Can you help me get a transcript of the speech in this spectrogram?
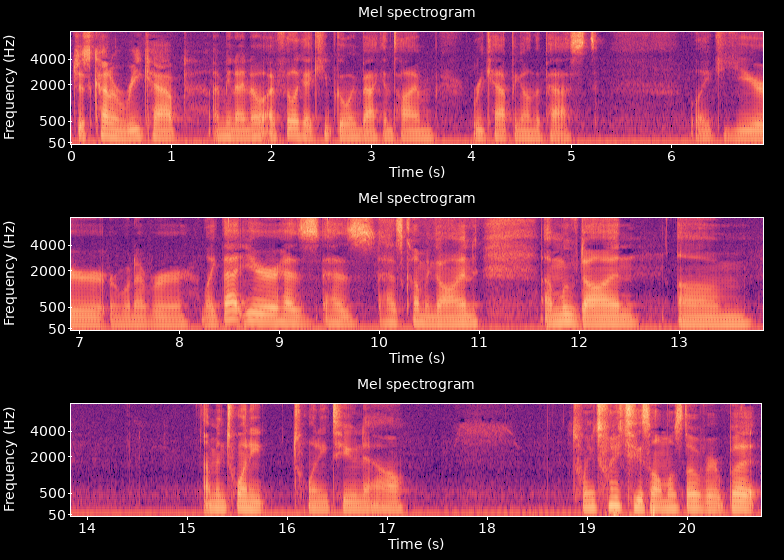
just kind of recap. I mean, I know I feel like I keep going back in time recapping on the past like year or whatever. Like that year has has has come and gone. I moved on. Um I'm in 2022 now. 2022 is almost over, but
